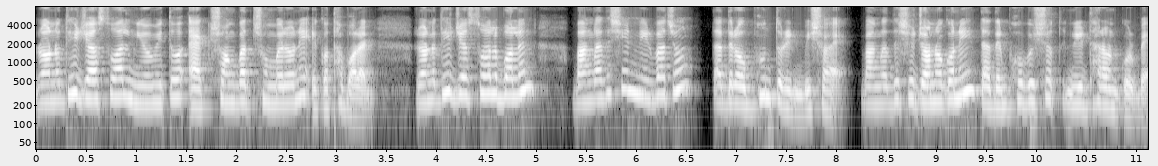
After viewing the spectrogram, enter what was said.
রণধীর জাসওয়াল নিয়মিত এক সংবাদ সম্মেলনে একথা বলেন। রণধীর জাসওয়াল বলেন, বাংলাদেশের নির্বাচন তাদের অভ্যন্তরীণ বিষয়। বাংলাদেশের জনগণই তাদের ভবিষ্যৎ নির্ধারণ করবে।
